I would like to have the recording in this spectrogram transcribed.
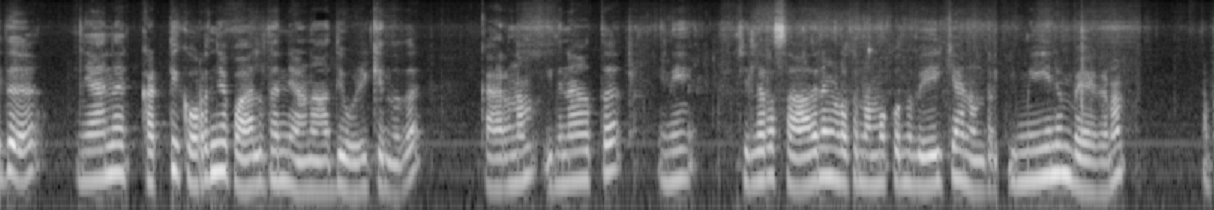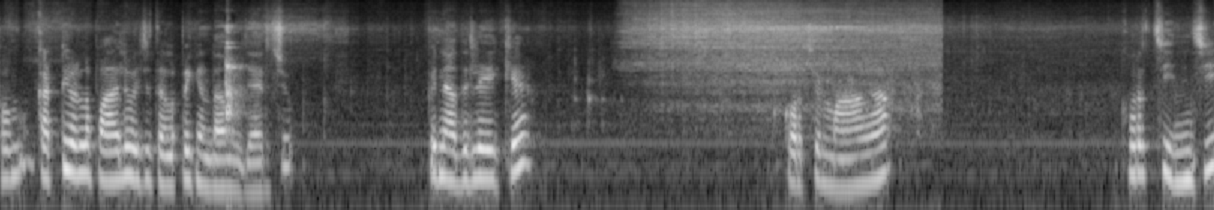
ഇത് ഞാൻ കട്ടി കുറഞ്ഞ പാൽ തന്നെയാണ് ആദ്യം ഒഴിക്കുന്നത്. കാരണം ഇതിനകത്ത് ഇനി ചില്ലറ സാധനങ്ങളൊക്കെ നമുക്കൊന്ന് വേവിക്കാനുണ്ട് ഈ മീനും വേകണം. അപ്പം കട്ടിയുള്ള പാൽ വെച്ച് തിളപ്പിക്കണ്ടെന്ന് വിചാരിച്ചു. പിന്നെ അതിലേക്ക് കുറച്ച് മാങ്ങ കുറച്ച് ഇഞ്ചി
